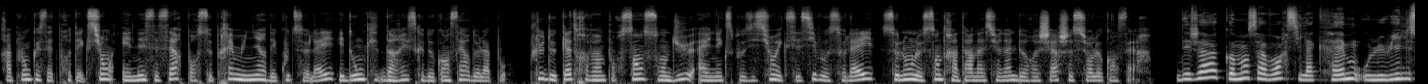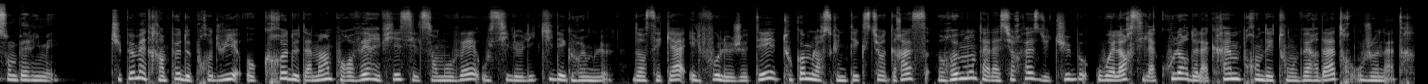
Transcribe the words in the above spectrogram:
Rappelons que cette protection est nécessaire pour se prémunir des coups de soleil et donc d'un risque de cancer de la peau. Plus de 80% sont dus à une exposition excessive au soleil, selon le Centre international de recherche sur le cancer. Déjà, comment savoir si la crème ou l'huile sont périmées? Tu peux mettre un peu de produit au creux de ta main pour vérifier s'ils sont mauvais ou si le liquide est grumeleux. Dans ces cas, il faut le jeter, tout comme lorsqu'une texture grasse remonte à la surface du tube ou alors si la couleur de la crème prend des tons verdâtres ou jaunâtres.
